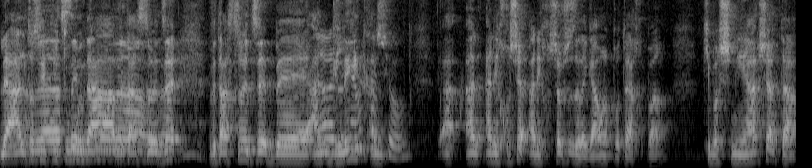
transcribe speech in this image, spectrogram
לאל תוסיפו לשים תמונה ותעשו את זה, ותעשו את זה באנגלית. לא, זה כן חשוב. אני, חושב, אני חושב שזה לגמרי פותח פער. כי בשנייה שאתה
